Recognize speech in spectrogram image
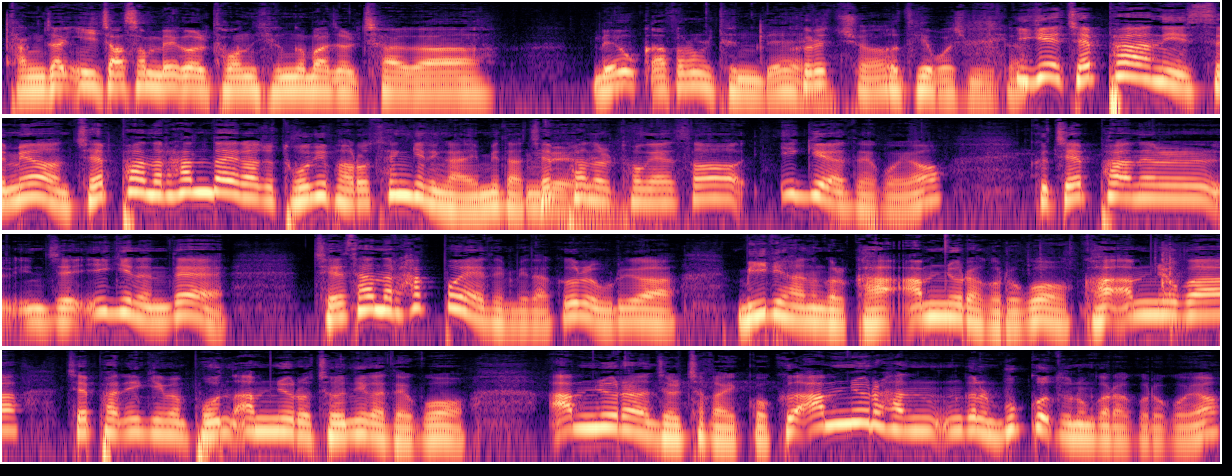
당장 이 자산 매각을 통한 현금화 절차가 매우 까다로울 텐데. 그렇죠. 어떻게 보십니까? 이게 재판이 있으면 재판을 한다 해가지고 돈이 바로 생기는 거 아닙니다. 재판을 네네. 통해서 이겨야 되고요. 그 재판을 이제 이기는데 재산을 확보해야 됩니다. 그걸 우리가 미리 하는 걸 가압류라 그러고 가압류가 재판 이기면 본압류로 전이가 되고 압류라는 절차가 있고 그 압류를 한 걸 묶어두는 거라 그러고요.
